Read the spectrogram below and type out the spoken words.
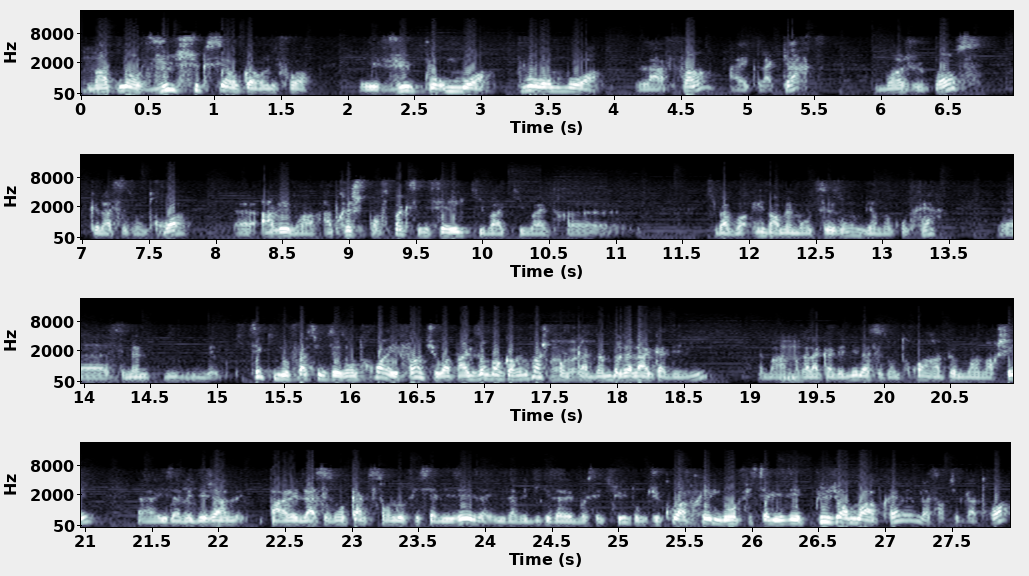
Mm. Maintenant, vu le succès encore une fois, et vu pour moi, pour moi, la fin avec la carte, moi je pense que la saison 3 euh, arrivera. Après, je pense pas que c'est une série qui va, qui va être, euh, qui va avoir énormément de saisons, bien au contraire. Euh, c'est même, tu sais, qu'ils nous fassent une saison 3 et fin, tu vois, par exemple, encore une fois, je Ouais, prends le ouais. cas d'Umbrella Academy. Eh ben, Mm. Umbrella Academy, la saison 3 a un peu moins marché. Euh, ils avaient déjà parlé de la saison 4 sans l'officialiser, ils avaient dit qu'ils avaient bossé dessus. Donc du coup, après, ils l'ont officialisé plusieurs mois après, même la sortie de la 3,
